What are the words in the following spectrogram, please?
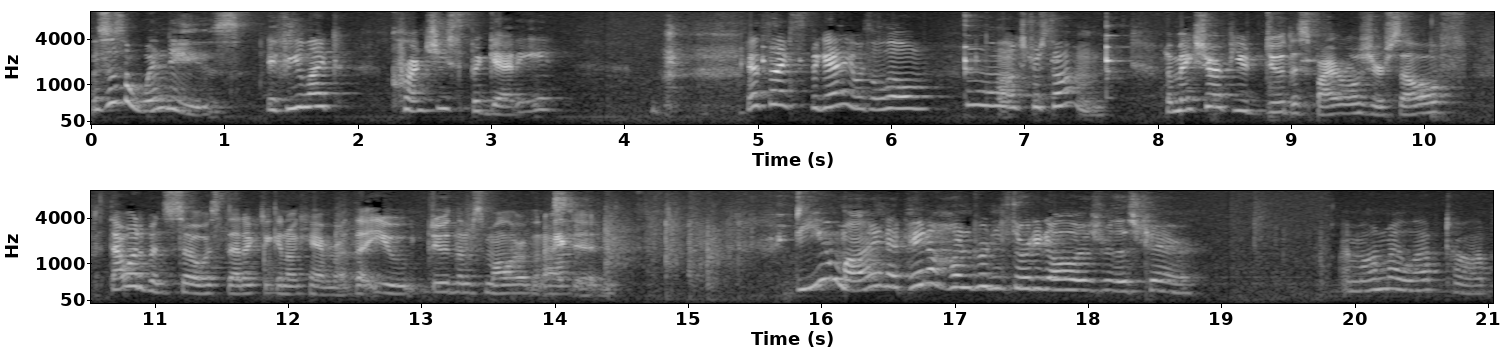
This is a Wendy's. If you like crunchy spaghetti, it's like spaghetti with a little, a little extra something. But make sure if you do the spirals yourself, that would have been so aesthetic to get on camera, that you do them smaller than I did. Do you mind? I paid $130 for this chair. I'm on my laptop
